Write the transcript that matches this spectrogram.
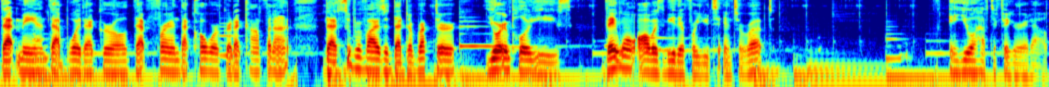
that man, that boy, that girl, that friend, that coworker, that confidant, that supervisor, that director, your employees, they won't always be there for you to interrupt. And you'll have to figure it out.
